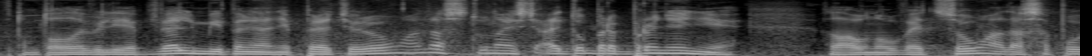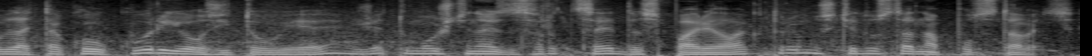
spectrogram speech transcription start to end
V tomto leveli je veľmi veľa nepriateľov a dá sa tu nájsť aj dobré brnenie. Hlavnou vecou a dá sa povedať takou kuriozitou je, že tu môžete nájsť srdce do Sparila, ktoré musíte dostať na podstavec.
